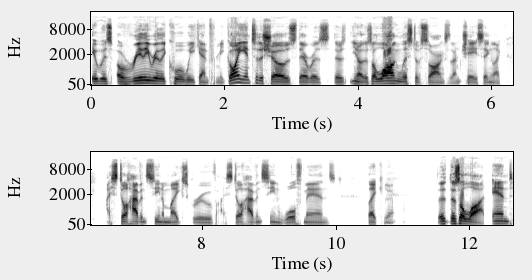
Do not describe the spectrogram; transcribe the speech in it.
it was a really really cool weekend for me. Going into the shows, there was there's you know there's a long list of songs that I'm chasing. Like I still haven't seen a Mike's Groove. I still haven't seen Wolfman's. Like Yeah. there, there's a lot, and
